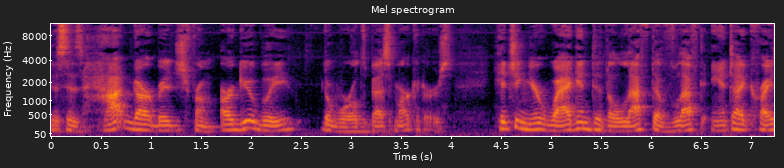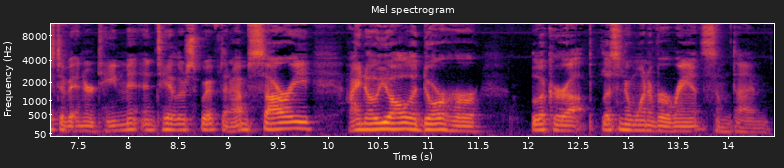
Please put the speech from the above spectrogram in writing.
This is hot garbage from arguably the world's best marketers. Hitching your wagon to the left of left antichrist of entertainment and Taylor Swift, and I'm sorry, I know you all adore her. Look her up. Listen to one of her rants sometime.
